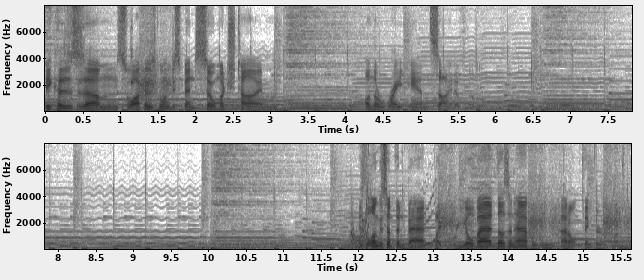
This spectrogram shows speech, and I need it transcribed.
because um, Suwako's going to spend so much time on the right-hand side of them. As long as something bad, like real bad, doesn't happen, I don't think there's much.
